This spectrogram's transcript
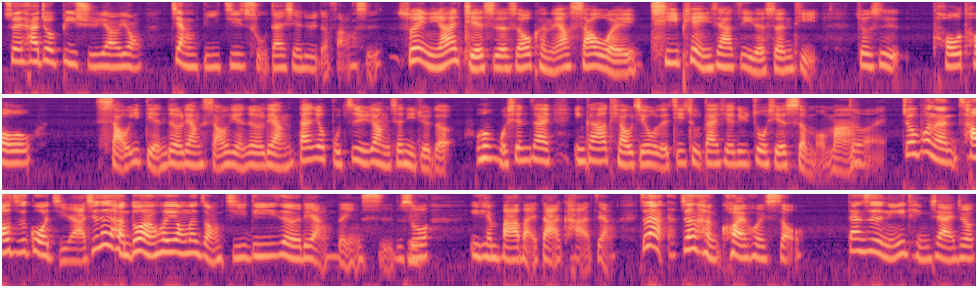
所以他就必须要用降低基础代谢率的方式。所以你要在节食的时候，可能要稍微欺骗一下自己的身体，就是偷偷。少一点热量，少一点热量，但又不至于让你身体觉得，哦，我现在应该要调节我的基础代谢率，做些什么吗？对，就不能操之过急啦。其实很多人会用那种极低热量的饮食，比如说一天八百大卡这样，真的真的很快会瘦，但是你一停下来就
